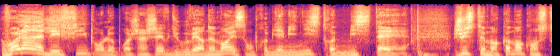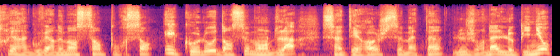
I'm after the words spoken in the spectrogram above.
Voilà un défi pour le prochain chef du gouvernement et son premier ministre mystère. Justement, comment construire un gouvernement 100% écolo dans ce monde-là? S'interroge ce matin le journal L'Opinion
